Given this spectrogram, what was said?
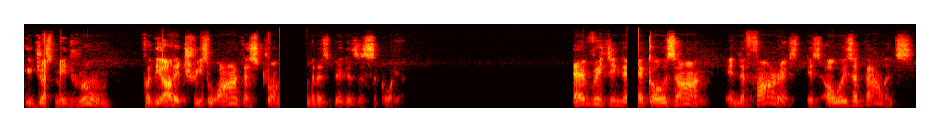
you just made room for the other trees who aren't as strong and as big as a sequoia. Everything that goes on in the forest is always a balance.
